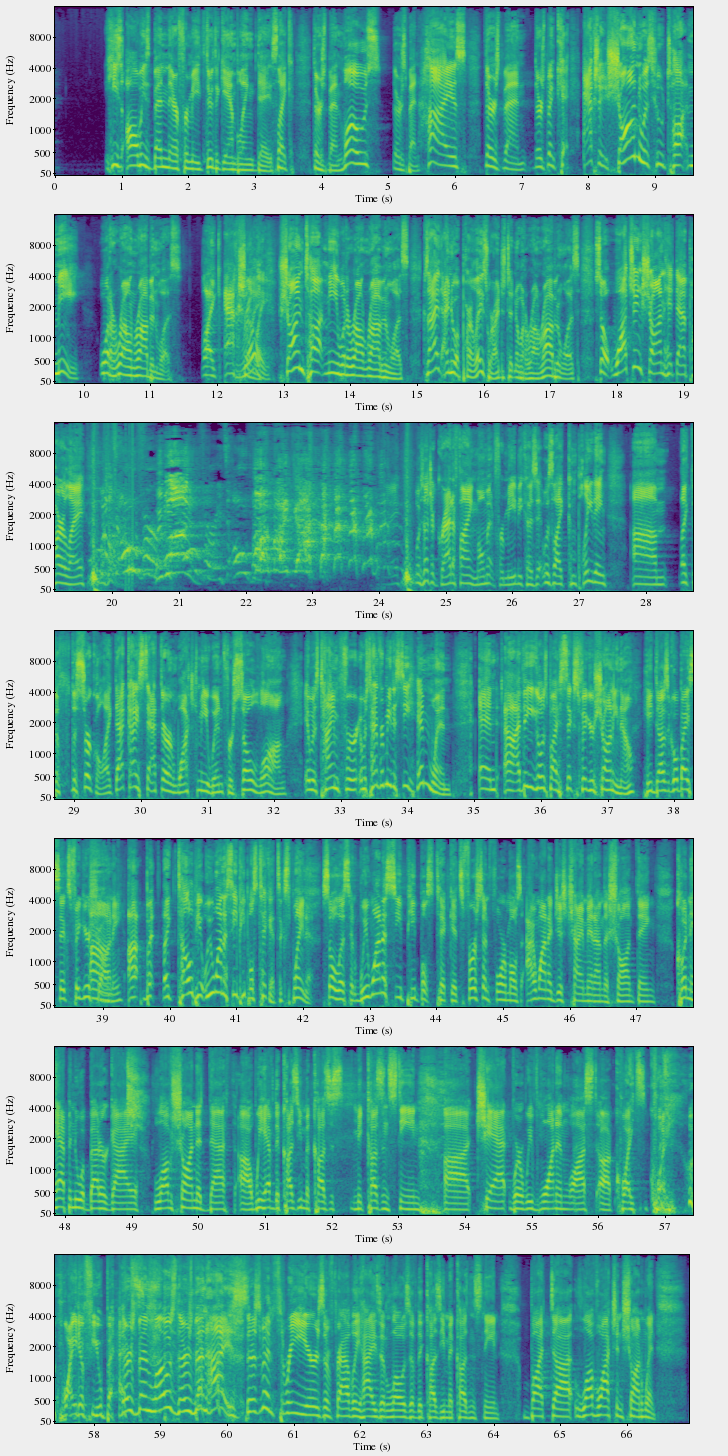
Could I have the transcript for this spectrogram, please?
he's always been there for me through the gambling days. Like there's been lows, there's been highs, there's been there's been actually Sean was who taught me what a round robin was. Like actually, Really? Sean taught me what a round robin was because I, I knew what parlays were. I just didn't know what a round robin was. So watching Sean hit that parlay It's over. We won. It's over. Oh my god. was such a gratifying moment for me because it was like completing um like the the circle. Like that guy sat there and watched me win for so long. It was time for it was time for me to see him win. And uh, I think he goes by six figure Shawnee now. He does go by six figure Um, Shawnee. uh, but like tell people we want to see people's tickets. Explain it. So listen, we want to see people's tickets. First and foremost, I want to just chime in on the Sean thing. Couldn't happen to a better guy. Love Sean to death. Uh, we have the Cuzzy McCousin, McCousinstein uh, chat where we've won and lost uh, quite quite quite a few bets. There's been lows, there's been highs. There's been three years of probably highs and lows of the Cuzzy McCousinstein, but uh, love watching Sean win.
